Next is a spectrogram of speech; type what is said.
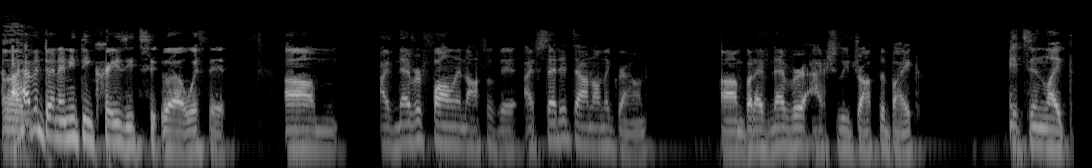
um, I haven't done anything crazy to, uh, with it. Um, I've never fallen off of it. I've set it down on the ground, um, but I've never actually dropped the bike. It's in like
